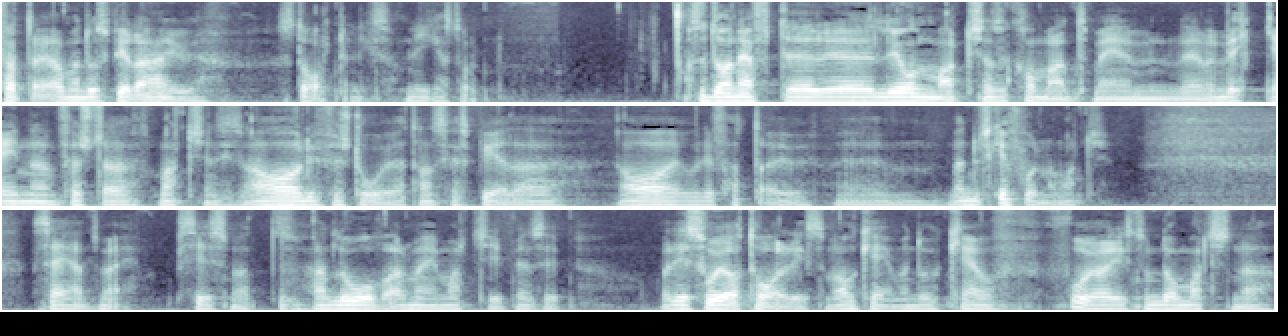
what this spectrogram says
Jag ja men då spelar han ju starten liksom. Ligastarten. Så dagen efter eh, Lyon-matchen så kom han till mig en, en vecka innan första matchen. Ja, Ja, du förstår ju att han ska spela. Ja, jo, det fattar jag ju. Ehm, men du ska få den här matchen. Säger han till mig. Precis som att han lovar mig matcher i princip. Och det är så jag tar det liksom. Okej, men då kan jag, får jag liksom de matcherna.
